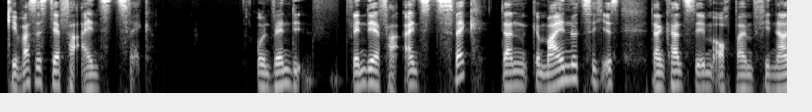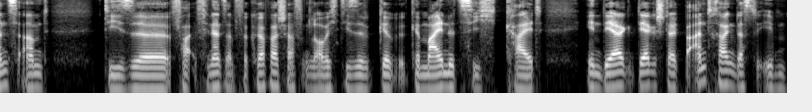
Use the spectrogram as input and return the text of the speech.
okay, was ist der Vereinszweck? Und wenn, die, wenn der Vereinszweck dann gemeinnützig ist, dann kannst du eben auch beim Finanzamt diese Finanzamt für Körperschaften, glaube ich, diese Ge Gemeinnützigkeit in der, der Gestalt beantragen, dass du eben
